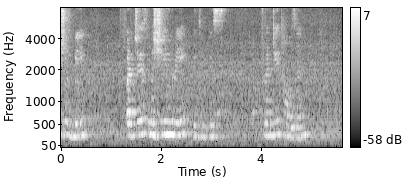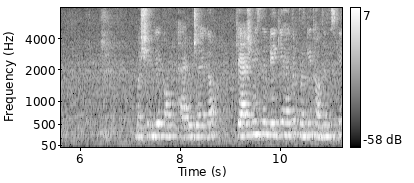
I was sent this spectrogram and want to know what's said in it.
should be purchase machinery with rupees 20,000 machinery account add हो जाएगा। कैश में इसने पे किया है तो 20,000 इसके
